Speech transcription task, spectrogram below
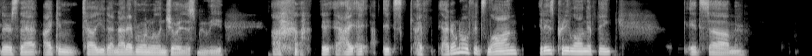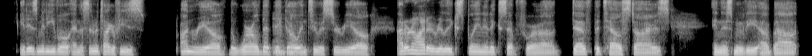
there's that. I can tell you that not everyone will enjoy this movie. Uh, it, I, I it's I, I don't know if it's long. It is pretty long i think. It's um it is medieval and the cinematography is unreal. The world that they go into is surreal. I don't know how to really explain it except for uh, Dev Patel stars in this movie about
